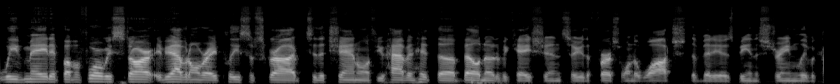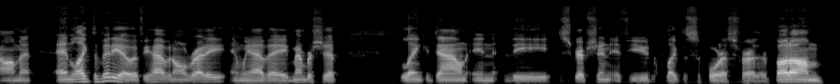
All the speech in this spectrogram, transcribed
we've made it. But before we start, if you haven't already, please subscribe to the channel. If you haven't, hit the bell notification so you're the first one to watch the videos be in the stream. Leave a comment and like the video if you haven't already. And we have a membership link down in the description if you'd like to support us further. But um,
